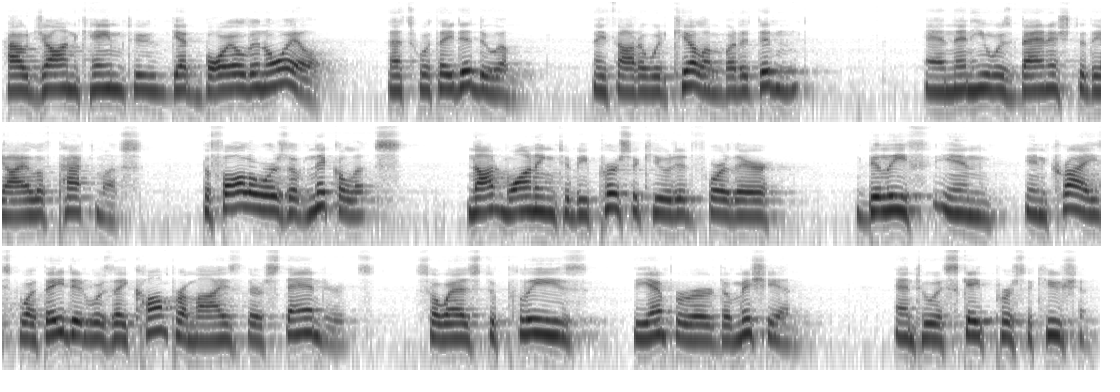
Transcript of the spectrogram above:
how John came to get boiled in oil. That's what they did to him. They thought it would kill him, but it didn't. And then he was banished to the Isle of Patmos. The followers of Nicholas, not wanting to be persecuted for their belief in, in Christ, what they did was they compromised their standards so as to please the emperor Domitian and to escape persecution.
